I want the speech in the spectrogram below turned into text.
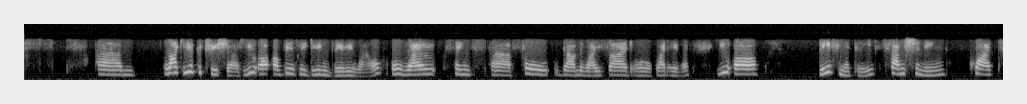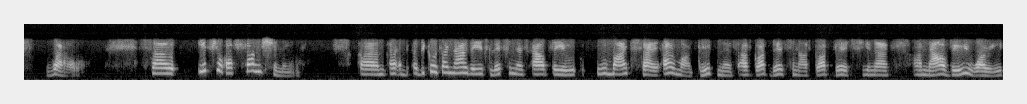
Um, like you, Patricia, you are obviously doing very well, although things uh, fall down the wayside or whatever. You are definitely functioning quite well. So if you are functioning, um, uh, because I know there's listeners out there who might say, oh my goodness, I've got this and I've got this, you know, I'm now very worried.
